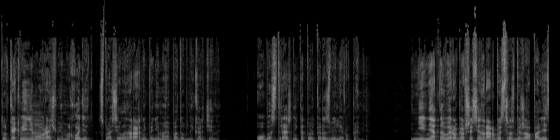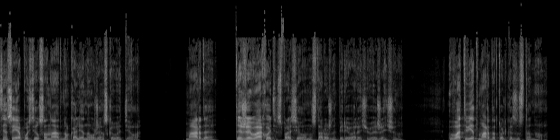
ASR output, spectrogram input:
Тут как минимум врач мимо ходит?» — спросил Энрар, не понимая подобной картины. Оба стражника только развели руками. Невнятно выругавшись, Энрар быстро сбежал по лестнице и опустился на одно колено у женского тела. «Марда, «Ты жива хоть?» — спросил он, осторожно переворачивая женщину. В ответ Марда только застонала.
